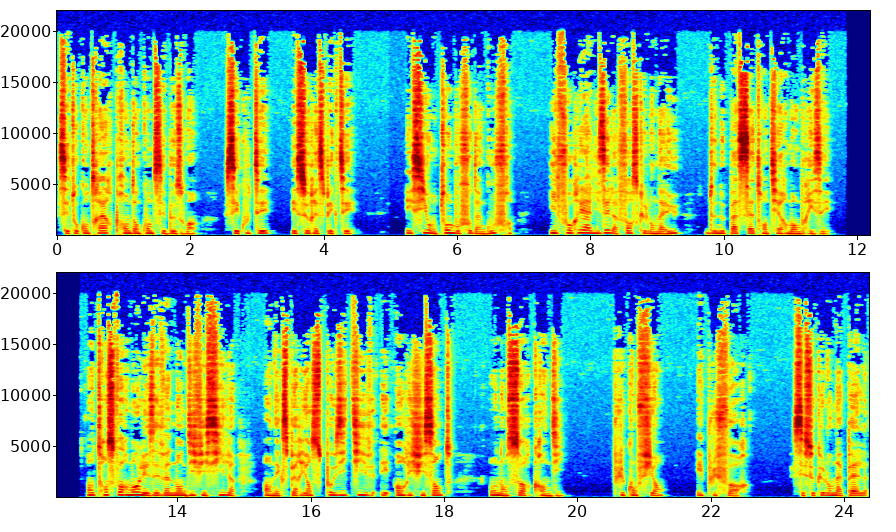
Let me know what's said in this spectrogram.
c'est au contraire prendre en compte ses besoins, s'écouter et se respecter. Et si on tombe au fond d'un gouffre, il faut réaliser la force que l'on a eue de ne pas s'être entièrement brisé. Transformant les événements difficiles en expériences positives et enrichissantes, on en sort grandi, plus confiant et plus fort. C'est ce que l'on appelle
